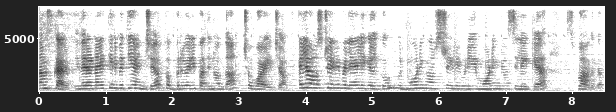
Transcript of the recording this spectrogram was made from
നമസ്കാരം. ഇന്ന് രണ്ടായിരത്തി ഇരുപത്തി അഞ്ച് ഫെബ്രുവരി പതിനൊന്ന് ചൊവ്വാഴ്ച. എല്ലാ ഓസ്ട്രേലിയ മലയാളികൾക്കും ഗുഡ് മോർണിംഗ് ഓസ്ട്രേലിയയുടെ മോർണിംഗ് ന്യൂസിലേക്ക് സ്വാഗതം.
